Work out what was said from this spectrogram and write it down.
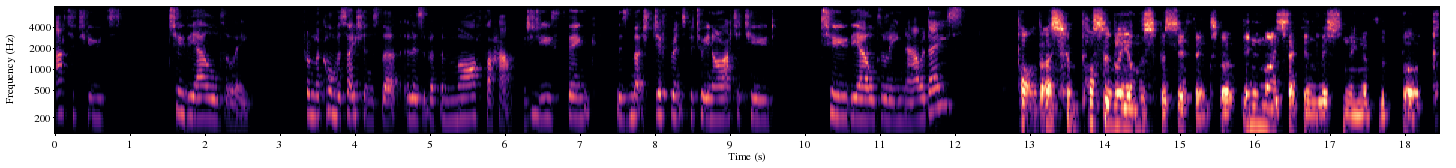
attitudes to the elderly from the conversations that Elizabeth and Martha have? Do you think there's much difference between our attitude to the elderly nowadays? Possibly on the specifics, but in my second listening of the book,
